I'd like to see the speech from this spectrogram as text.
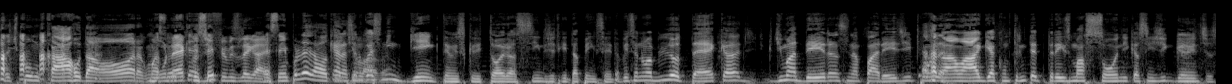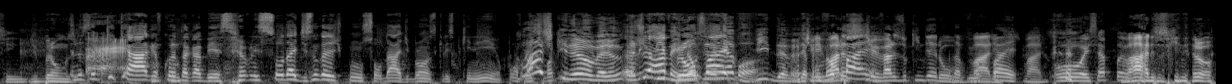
É tipo um carro da hora, algumas coisas que é bonecos de sempre, filmes é legais. sempre legal. Cara, você não lá, conhece velho. ninguém que tem um escritório assim, do jeito que ele tá pensando. Ele tá pensando numa biblioteca de, de madeira, assim, na parede, e pôr lá uma águia com 33 maçônica, assim, gigante, assim, de bronze. Eu não sei por que a águia ficou na tua cabeça. Eu falei, soldadinho, você nunca viu tipo um soldado de bronze, aqueles pequenininhos? Pô, Eu acho que não, velho. Eu nunca Eu já, vi velho, bronze meu na pai, minha pô. vida, velho. Tive meu vários, pai. tive vários do Kinder Ovo. Vários, pai. vários. Ô, esse é. Vários do Kinder Ovo.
